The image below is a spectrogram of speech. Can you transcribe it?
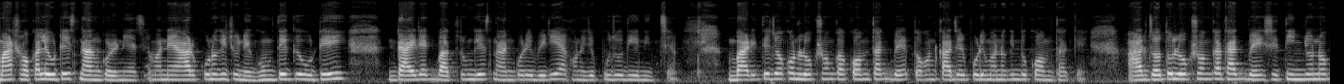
মা সকালে উঠেই স্নান করে নিয়েছে। মানে আর কোনো কিছু নেই। ঘুম থেকে উঠেই ডাইরেক্ট বাথরুম গিয়ে স্নান করে বেরিয়ে এখন এই যে পুজো দিয়ে নিচ্ছে। বাড়িতে যখন লোক সংখ্যা কম থাকবে, তখন কাজের পরিমাণও কিন্তু কম থাকে। আর যত লোক সংখ্যা থাকবে, সে তিনজন হোক,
